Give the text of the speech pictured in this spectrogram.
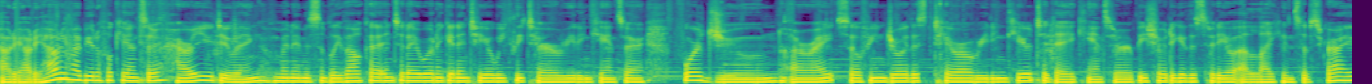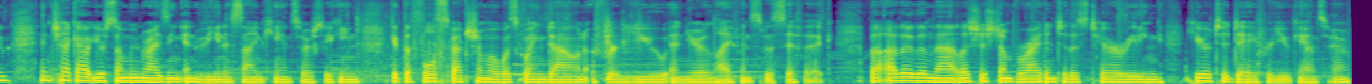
Howdy, howdy, howdy, my beautiful Cancer. How are you doing? My name is Simply Valka, and today we're going to get into your weekly tarot reading, Cancer, for June. All right, so if you enjoy this tarot reading here today, Cancer, be sure to give this video a like and subscribe, and check out your Sun, Moon, Rising, and Venus sign, Cancer, so you can get the full spectrum of what's going down for you and your life in specific. But other than that, let's just jump right into this tarot reading here today for you, Cancer.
